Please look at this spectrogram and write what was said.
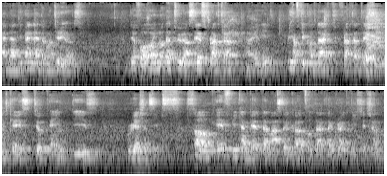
and are dependent materials. Therefore, in order to assess fracture uh, limit, we have to conduct fracture tests in each case to obtain these relationships. So if we can get the master curve for ductile crack initiation,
